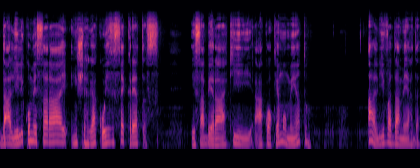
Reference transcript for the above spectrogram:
Dali ele começará a enxergar coisas secretas e saberá que a qualquer momento ali vai dar merda.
